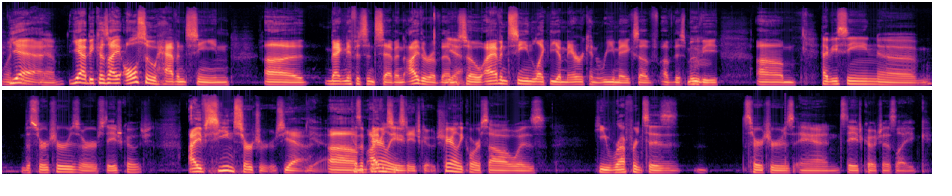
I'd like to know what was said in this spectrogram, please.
when you- yeah, yeah, because I also haven't seen uh, Magnificent Seven, either of them. Yeah. So I haven't seen like the American remakes of of this movie. Um, Have you seen uh, the Searchers or Stagecoach? I've seen Searchers, yeah, Yeah. Um, 'Cause I haven't apparently- seen Stagecoach. Apparently, Kurosawa was he references Searchers and Stagecoach as like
